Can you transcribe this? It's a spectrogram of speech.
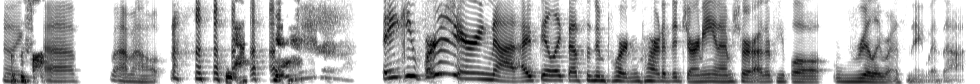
what like, the fuck? Uh, I'm out. yeah, yeah. Thank you for sharing that. I feel like that's an important part of the journey, and I'm sure other people really resonate with that.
